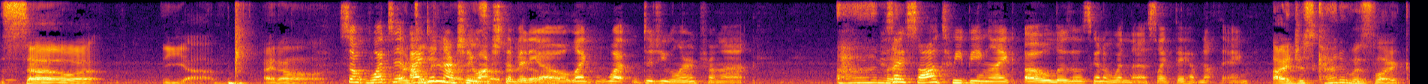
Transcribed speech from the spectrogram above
so, yeah, I don't. So what did I didn't actually watch the video. video. Like, what did you learn from that? Um, Because I saw a tweet being like, "Oh, Lizzo's gonna win this. Like, they have nothing." I just kind of was like,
